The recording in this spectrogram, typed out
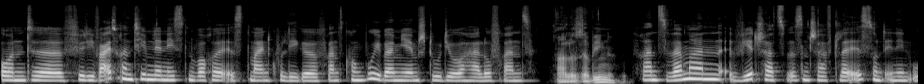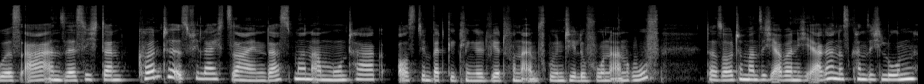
Und äh, für die weiteren Themen der nächsten Woche ist mein Kollege Franz Kongbui bei mir im Studio. Hallo Franz. Hallo Sabine. Franz, wenn man Wirtschaftswissenschaftler ist und in den USA ansässig, dann könnte es vielleicht sein, dass man am Montag aus dem Bett geklingelt wird von einem frühen Telefonanruf. Da sollte man sich aber nicht ärgern. Es kann sich lohnen,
